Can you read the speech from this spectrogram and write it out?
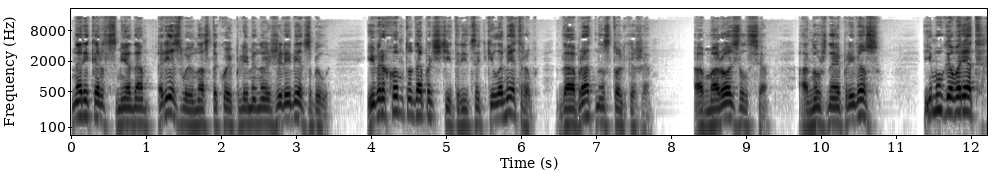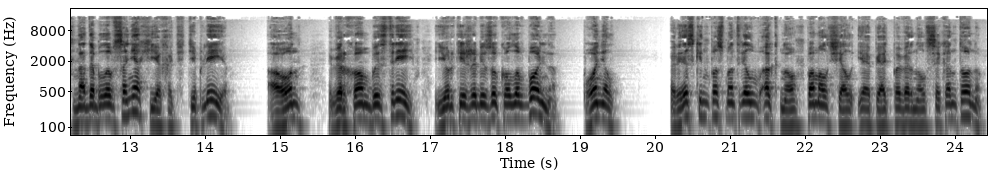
на рекордсмена, резвый у нас такой племенной жеребец был, И верхом туда почти тридцать километров, да обратно столько же. Обморозился, а нужное привез. Ему говорят, надо было в санях ехать, теплее. А он верхом быстрей, Юрке же без уколов больно. Понял?» Резкин посмотрел в окно, помолчал и опять повернулся к Антону.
